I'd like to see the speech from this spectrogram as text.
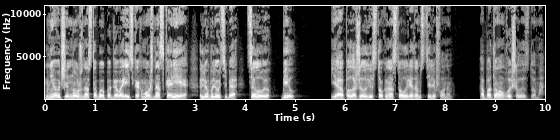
Мне очень нужно с тобой поговорить как можно скорее. Люблю тебя. Целую. Билл». Я положил листок на стол рядом с телефоном а потом вышел из дома.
